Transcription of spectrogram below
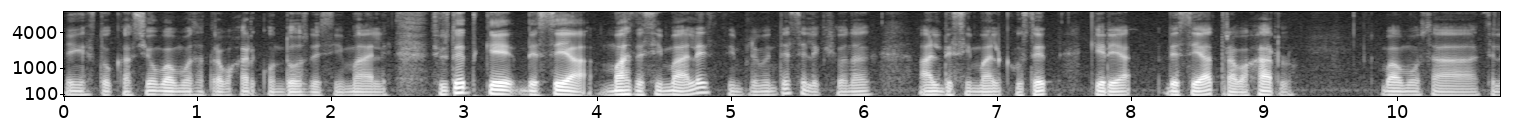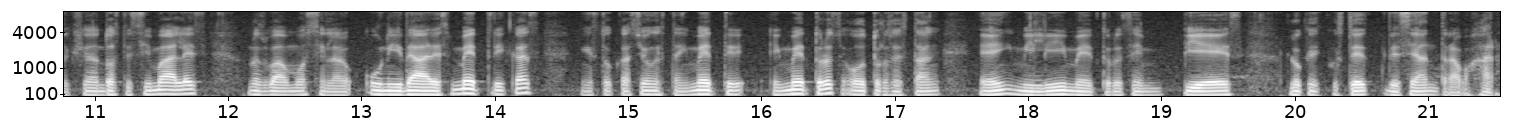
en esta ocasión vamos a trabajar con dos decimales. Si usted que desea más decimales simplemente selecciona al decimal que usted quiera desea trabajarlo vamos a seleccionar dos decimales, nos vamos en las unidades métricas, en esta ocasión está en, en metros, otros están en milímetros, en pies, lo que ustedes desean trabajar.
